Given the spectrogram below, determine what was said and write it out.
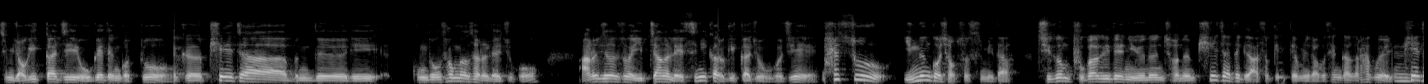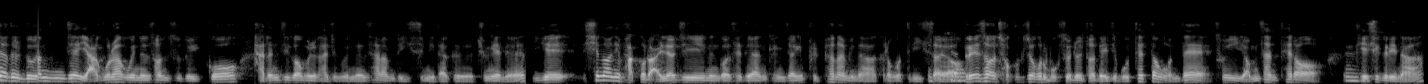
지금 여기까지 오게 된 것도 그 피해자분들이 공동 성명서를 내주고 안우진 선수가 입장을 냈으니까 여기까지 온 거지 할 수 있는 것이 없었습니다. 지금 부각이 된 이유는 저는 피해자들이 나섰기 때문이라고 생각을 하고요. 음. 피해자들도 현재 야구를 하고 있는 선수도 있고 다른 직업을 가지고 있는 사람도 있습니다. 그 중에는 이게 신원이 밖으로 알려지는 것에 대한 굉장히 불편함이나 그런 것들이 있어요. 그렇죠. 그래서 적극적으로 목소리를 더 내지 못했던 건데 소위 염산 테러 음. 게시글이나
